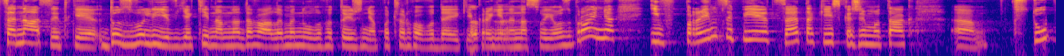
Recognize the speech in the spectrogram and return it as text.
Це наслідки дозволів, які нам надавали минулого тижня почергово деякі Так, країни на своє озброєння. І в принципі, це такий, скажімо так, е, вступ,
